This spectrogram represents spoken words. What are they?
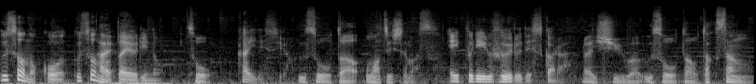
嘘のこう嘘のお便りのそう。回ですよ、嘘オタお待ちしてます。エイプリルフールですから。来週は嘘オタをたくさん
